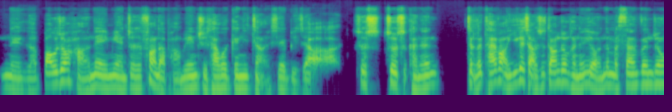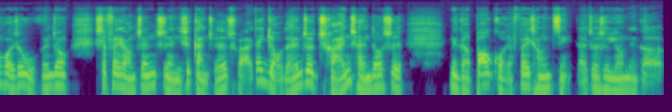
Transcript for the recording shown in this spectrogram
那个包装好的那一面，就是放到旁边去，他会跟你讲一些比较，就是就是可能整个采访一个小时当中，可能有那么三分钟或者五分钟是非常真挚的，你是感觉得出来。但有的人就全程都是那个包裹的非常紧的，就是用那个。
